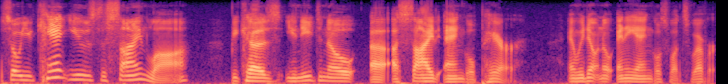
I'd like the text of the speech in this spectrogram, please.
So you can't use the sine law because you need to know uh, a side angle pair, and we don't know any angles whatsoever.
